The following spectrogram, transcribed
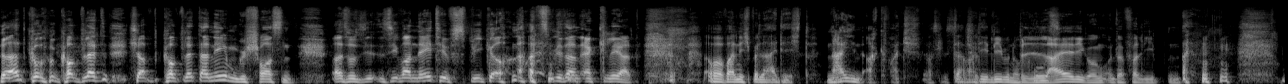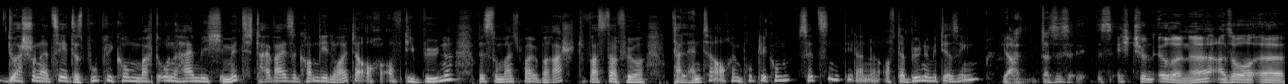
hat, hat komplett, ich habe komplett daneben geschossen. Also sie, sie war Native Speaker und hat es mir dann erklärt. Aber war nicht beleidigt. Nein, ach Quatsch. Was ist da war die Liebe noch Beleidigung groß. unter Verliebten. Du hast schon erzählt, das Publikum macht unheimlich mit. Teilweise kommen die Leute auch auf die Bühne. Bist du manchmal überrascht, was da für Talente auch im Publikum sitzen, die dann auf der Bühne mit dir singen? Ja, das ist, ist echt schon irre. Ne? Also äh,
